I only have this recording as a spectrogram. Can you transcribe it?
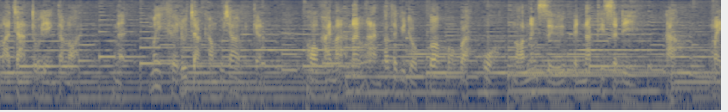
ำอาจารย์ตัวเองตลอดนะไม่เคยรู้จักคำพระเจ้าเหมือนกัน พอใครมานั่งอ่านพระไตรปิฎกก็บอกว่าโอ้หนอนหนังสือเป็นนักทฤษฎีอ้าวไม่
